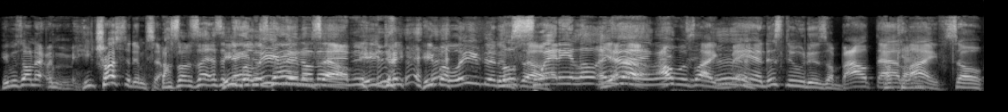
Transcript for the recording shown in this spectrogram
He was on that. mm, He trusted himself. That's what I'm saying. It's a he dangerous believed game, in himself. He, he believed in himself. Little himself. sweaty, a little Yeah, anything, I was like, Ugh. man, this dude is about that Okay. life. So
